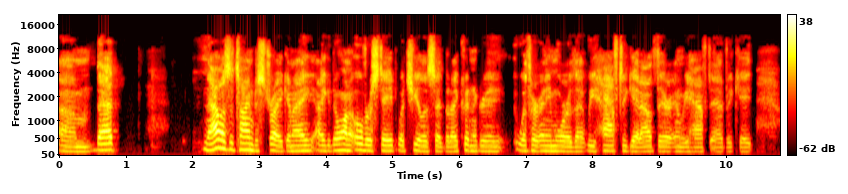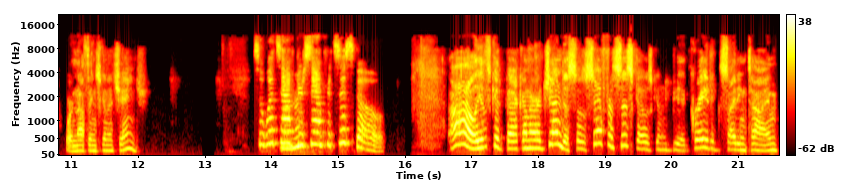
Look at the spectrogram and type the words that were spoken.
um, that now is the time to strike. And I, I don't want to overstate what Sheila said, but I couldn't agree with her anymore that we have to get out there and we have to advocate or nothing's going to change. So, what's mm-hmm. after San Francisco? Oh, let's get back on our agenda. So, San Francisco is going to be a great, exciting time.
